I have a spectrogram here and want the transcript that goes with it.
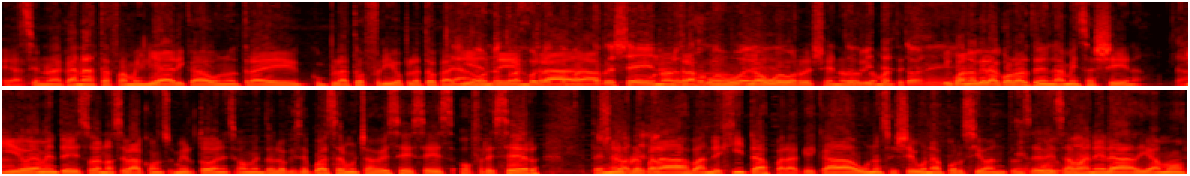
eh, hacen una canasta familiar y cada uno trae un plato frío, plato caliente, uno trajo entrada, uno trajo los huevos rellenos, los tomates. Y cuando quieras acordar tenés la mesa llena. Y obviamente eso no se va a consumir todo en ese momento. Lo que se puede hacer muchas veces es ofrecer, tener preparadas bandejitas para que cada uno se lleve una porción. Entonces de esa manera, digamos,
